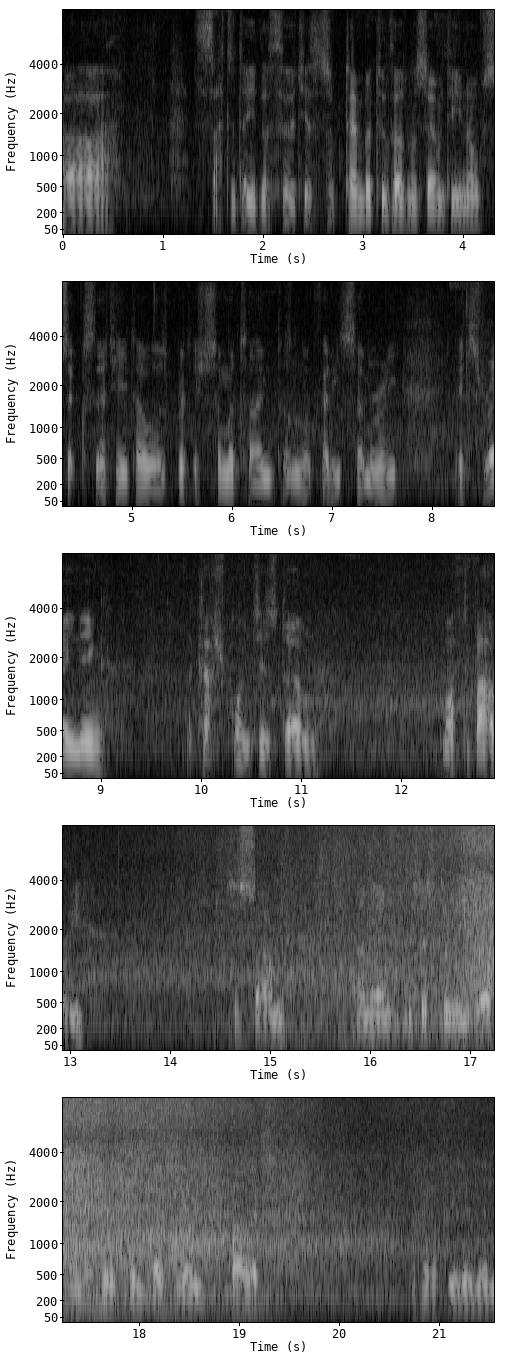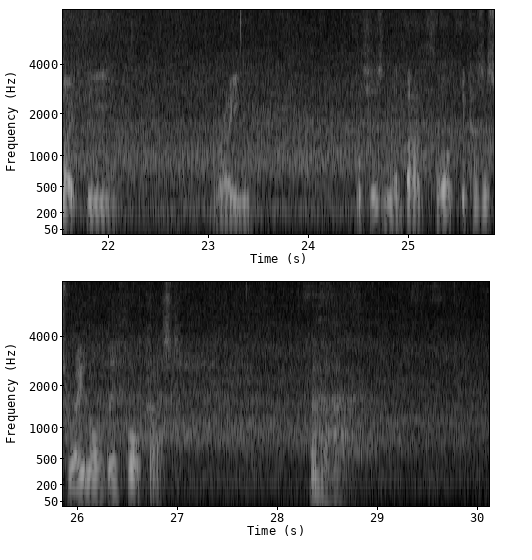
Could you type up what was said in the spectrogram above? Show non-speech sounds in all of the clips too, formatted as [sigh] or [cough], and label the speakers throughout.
Speaker 1: Uh, Saturday the 30th of September 2017, oh 6.38 hours, British summertime, doesn't look very summery. It's raining, the cash point is down. I'm off to Barry, to Sam, and then Mrs. Teresa and a virtual Oswald Palace. I have a feeling there might be rain, which isn't a bad thought because it's rain all day forecast. [sighs]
